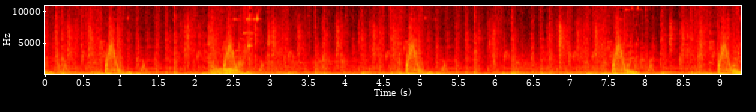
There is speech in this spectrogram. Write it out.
いいよ。はい。はい。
